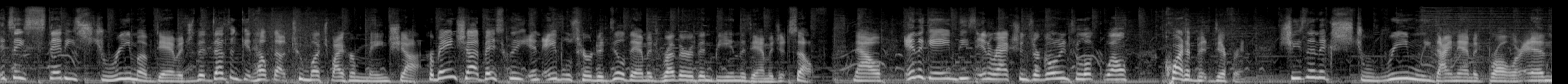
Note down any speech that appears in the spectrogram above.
it's a steady stream of damage that doesn't get helped out too much by her main shot. Her main shot basically enables her to deal damage rather than being the damage itself. Now, in a game, these interactions are going to look, well, quite a bit different. She's an extremely dynamic brawler, and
